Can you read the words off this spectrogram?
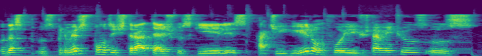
um dos primeiros pontos estratégicos que eles atingiram foi justamente os, os,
